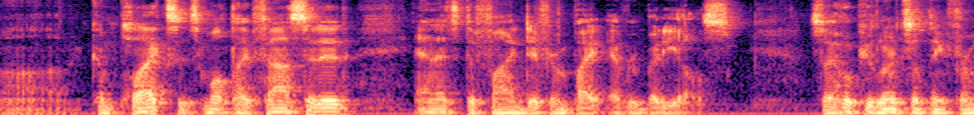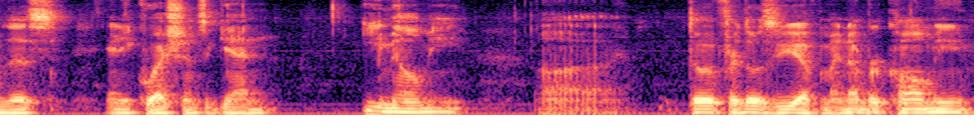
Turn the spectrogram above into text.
uh, complex, it's multifaceted, and it's defined different by everybody else. So I hope you learned something from this. Any questions, again, email me. Uh, for those of you who have my number, call me.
